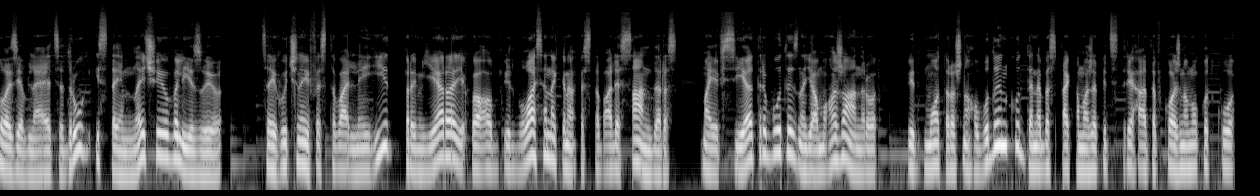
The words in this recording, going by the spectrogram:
коли з'являється друг із таємничою валізою. Цей гучний фестивальний гід, прем'єра якого відбулася на кінофестивалі Сандерс, має всі атрибути знайомого жанру від моторошного будинку, де небезпека може підстерігати в кожному кутку,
